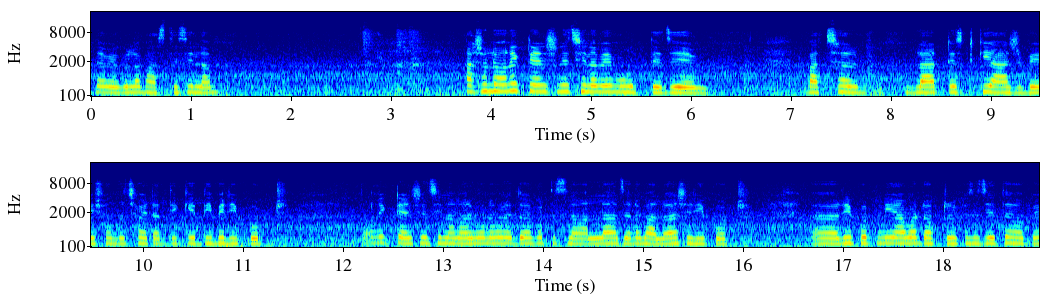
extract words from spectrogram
তো আমি এগুলো ভাজতেছিলাম। আসলে অনেক টেনশনে ছিলাম এই মুহূর্তে যে বাচ্চার ব্লাড টেস্ট কি আসবে, সন্ধ্যা ছয়টার দিকে দিবে রিপোর্ট তো অনেক টেনশন ছিলাম আর মনে মনে দোয়া করতেছিলাম, আল্লাহ যেন ভালো আসে রিপোর্ট রিপোর্ট নিয়ে আবার ডক্টরের কাছে যেতে হবে।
